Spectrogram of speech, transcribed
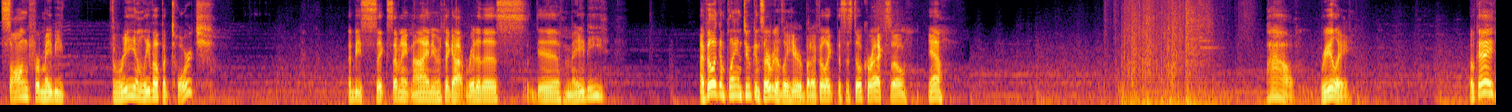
song for maybe three and leave up a torch. That'd be six, seven, eight, nine. Even if they got rid of this, yeah, maybe. I feel like I'm playing too conservatively here, but I feel like this is still correct, so yeah. Wow, really? Okay,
